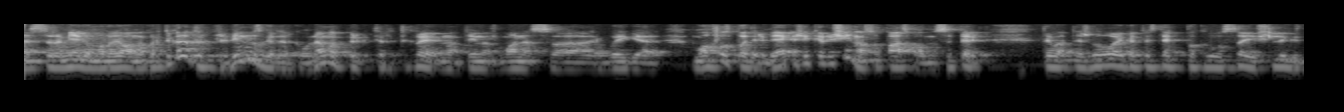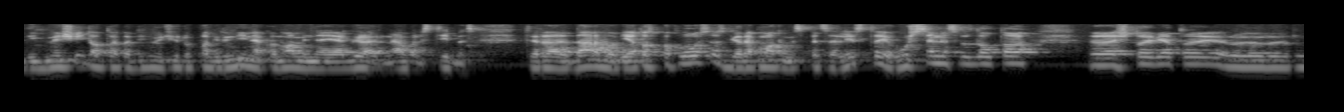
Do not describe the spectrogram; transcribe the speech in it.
nes yra mėgamų rajonų, kur tikrai turi Vilnius gali ir Kaune nupirkti ir tikrai, nu, ateina žmonės ir baigia mokslus, padirbėję kažkiek ir išeina su paskolą nusipirkti. Tai va, tai aš galvoju, kad vis tiek paklausa išliks didmešiai, dėl to, kad didmešiai yra pagrindinė ekonominė jėga, ne valstybės. Tai yra darbo vietos paklausios, gerai apmokami specialistai, užsienis vis dėlto e, šitoje vietoje ir, ir,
